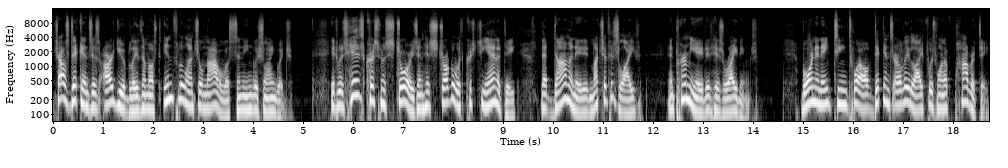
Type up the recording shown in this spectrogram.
Charles Dickens is arguably the most influential novelist in the English language. It was his Christmas stories and his struggle with Christianity that dominated much of his life and permeated his writings. Born in 1812, Dickens' early life was one of poverty.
